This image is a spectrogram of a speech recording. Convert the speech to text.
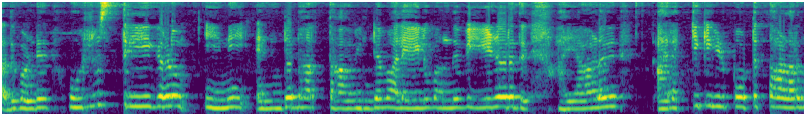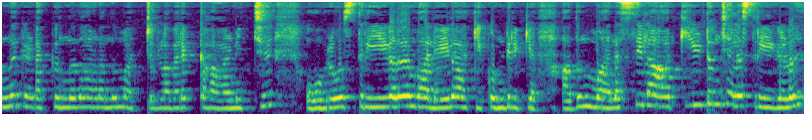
അതുകൊണ്ട് ഒരു സ്ത്രീകളും ഇനി എന്റെ ഭർത്താവിന്റെ വലയിൽ വന്ന് വീഴരുത്. അയാൾ അരയ്ക്ക് കീഴ്പോട്ട് തളർന്ന് കിടക്കുന്നതാണെന്ന് മറ്റുള്ളവരെ കാണിച്ച് ഓരോ സ്ത്രീകളെയും വലയിലാക്കിക്കൊണ്ടിരിക്കുക. അത് മനസ്സിലാക്കിയിട്ടും ചില സ്ത്രീകൾ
